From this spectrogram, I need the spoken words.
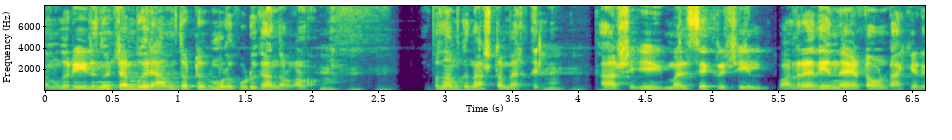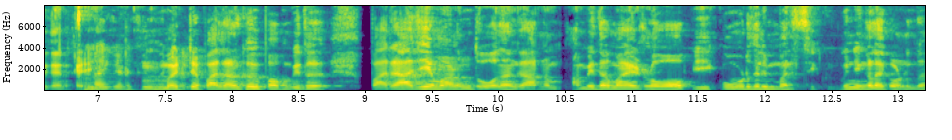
നമുക്കൊരു ഇരുന്നൂറ്റമ്പത് ഗ്രാം തൊട്ട് നമ്മൾ കൊടുക്കാൻ തുടങ്ങണം. അപ്പോൾ നമുക്ക് നഷ്ടം വരത്തില്ല. കാർഷിക ഈ മത്സ്യകൃഷിയിൽ വളരെയധികം നേട്ടം ഉണ്ടാക്കിയെടുക്കാൻ കഴിയും. മറ്റ് പലർക്കും ഇപ്പം ഇത് പരാജയമാണെന്ന് തോന്നാൻ കാരണം അമിതമായിട്ടുള്ള ഓ- ഈ കൂടുതലും മത്സ്യ കുഞ്ഞുങ്ങളെ കൊണ്ടുവന്ന്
